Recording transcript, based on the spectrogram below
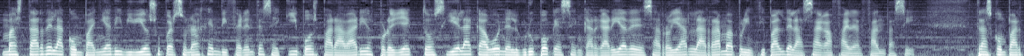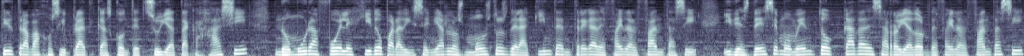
Más tarde, la compañía dividió su personaje en diferentes equipos para varios proyectos y él acabó en el grupo que se encargaría de desarrollar la rama principal de la saga Final Fantasy. Tras compartir trabajos y prácticas con Tetsuya Takahashi, Nomura fue elegido para diseñar los monstruos de la quinta entrega de Final Fantasy y desde ese momento cada desarrollador de Final Fantasy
